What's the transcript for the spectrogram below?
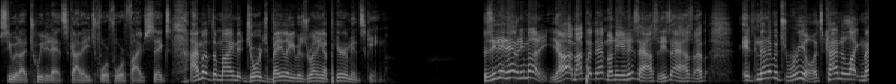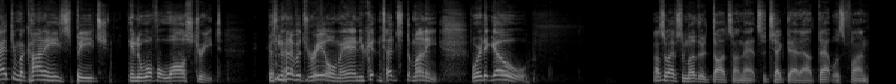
see what I tweeted at Scott H4456. I'm of the mind that George Bailey was running a pyramid scheme because he didn't have any money. Yeah, I might put that money in his house, and he's a house. It's none of it's real. It's kind of like Matthew McConaughey's speech in The Wolf of Wall Street, because none of it's real, man. You couldn't touch the money. Where'd it go? I also have some other thoughts on that, so check that out. That was fun.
